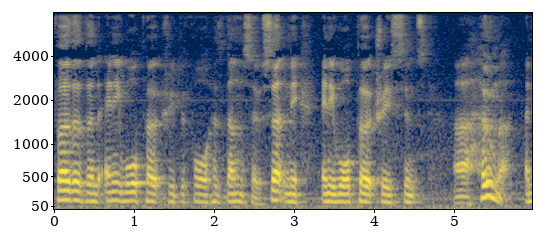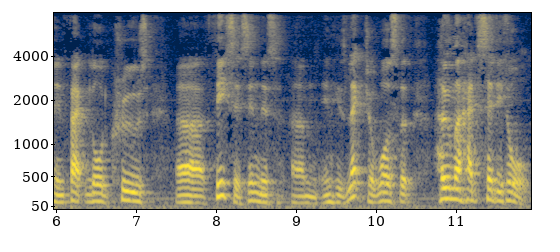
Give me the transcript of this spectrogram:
further than any war poetry before has done so. Certainly, any war poetry since uh, Homer, and in fact, Lord Crewe's uh, thesis in this um, in his lecture was that Homer had said it all,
